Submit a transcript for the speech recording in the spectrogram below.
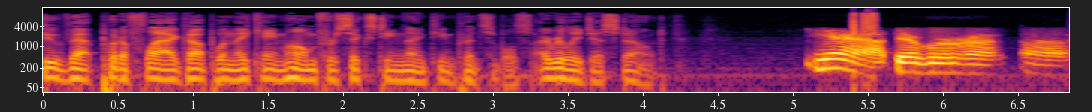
II vet put a flag up when they came home for 1619 principles. I really just don't. Yeah, there were uh, uh,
